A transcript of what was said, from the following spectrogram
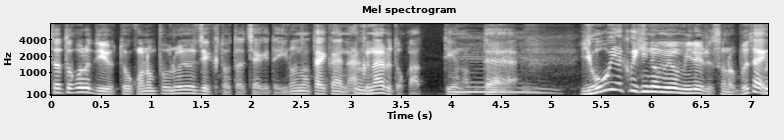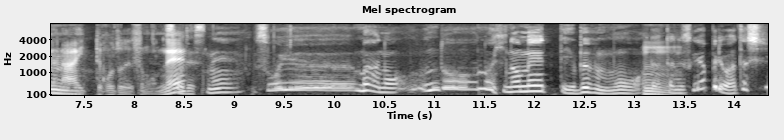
たところで言うとこのプロジェクトを立ち上げていろんな大会がなくなるとかっていうのって、ようやく日の目を見れるその舞台がないってことですもんね。そうですね。そういうまああの運動の日の目っていう部分もだったんですけど、やっぱり私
